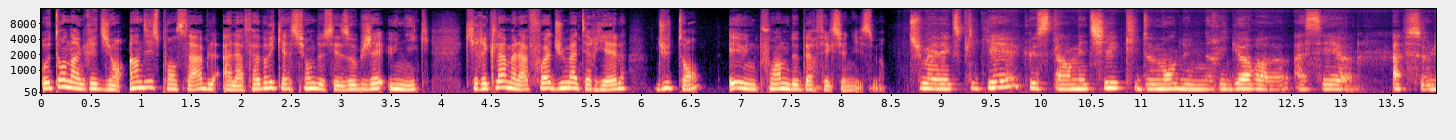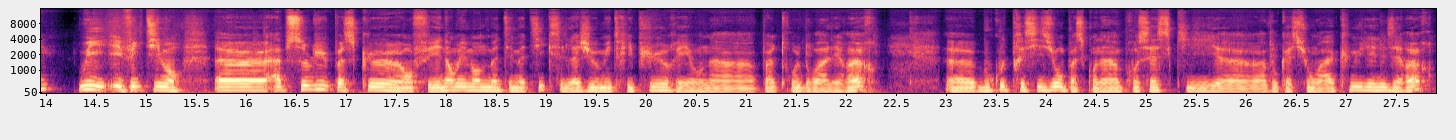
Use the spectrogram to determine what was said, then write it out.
Autant d'ingrédients indispensables à la fabrication de ces objets uniques qui réclament à la fois du matériel, du temps et une pointe de perfectionnisme. Tu m'avais expliqué que c'est un métier qui demande une rigueur euh, assez euh, absolue. Oui, effectivement. Euh, absolu parce que on fait énormément de mathématiques, c'est de la géométrie pure et on n'a pas trop le droit à l'erreur. Euh, beaucoup de précision parce qu'on a un process qui euh, a vocation à accumuler les erreurs.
